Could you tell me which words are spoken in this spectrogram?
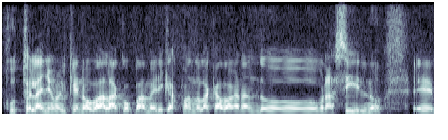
justo el año en el que no va a la Copa América es cuando la acaba ganando Brasil. ¿no? Eh,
